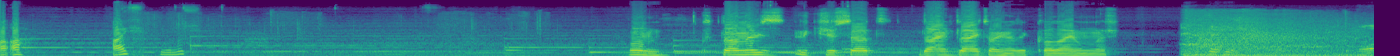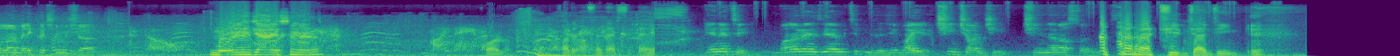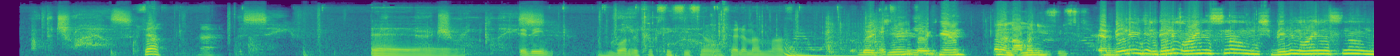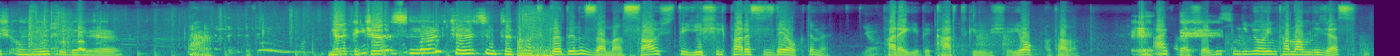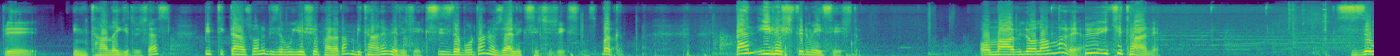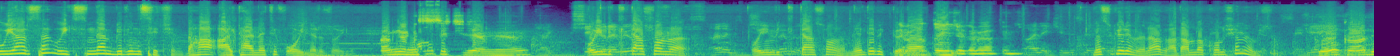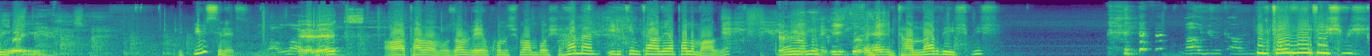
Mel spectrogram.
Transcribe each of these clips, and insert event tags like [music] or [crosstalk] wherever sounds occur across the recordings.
Aa. Ay Yunus. Oğlum Kutlan'la biz 300 saat Dying Light oynadık. Kolay bunlar. [laughs] Oğlan beni kaçırmışlar. Bu oyunun hikayesi ne? Porno. Hadi affedersin. Evet. Genetik. Bana benzeyen bir tip mi diyeceğim? Hayır. Çin çan Çin. Çinler asla [laughs] ölmez. Çin the trials, Güzel. Eee bebeğim. Bu arada çok seksisin onu söylemem lazım. Bakayım bakayım. Lan aman yüzünü Ya benim benim aynısını almış. Benim aynısını almış. Amına kodum ya. [laughs] Bir dakika kelsin lan kelsin tepe. Ama tıkladığınız zaman sağ üstte yeşil para sizde yok değil mi? Yok. Para gibi, kart gibi bir şey yok mu? Tamam. Arkadaşlar biz şimdi bir oyun tamamlayacağız. Bir imtihana gireceğiz. Bittikten sonra bize bu yeşil paradan bir tane verecek. Siz de buradan özellik seçeceksiniz. Bakın. Ben iyileştirmeyi seçtim. O mavili olan var ya. iki tane. Size uyarsa o ikisinden birini seçin. Daha alternatif oynarız oyunu. Kanka nasıl seçeceğim ya? Ya bir şey Oyun bittikten sonra-. Aynen biz bir şey Oyun bittikten sonra ne demek Level görüyorsun? atlayınca level atlayınca. Aynen ikinci seviye. Nasıl göremiyorsun abi? Adamla konuşamıyor musun? Yok abi ya. Ciddi misiniz? Vallahi. Evet. Aa tamam o zaman benim konuşmam boşu. Hemen ilk imtihanı yapalım abi. Ben ama İlk he, İmtihanlar değişmiş. [laughs] Mal gibi kaldı. İmtihanlar değişmiş.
